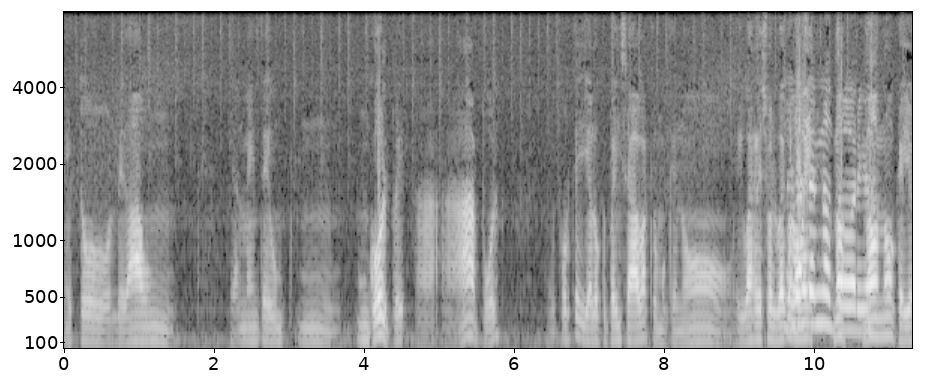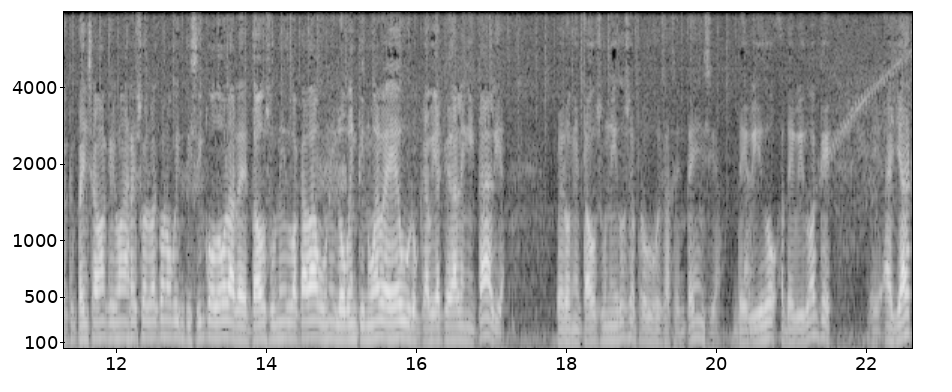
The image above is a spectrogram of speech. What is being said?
esto le da un realmente un, golpe a, Apple porque ella lo que pensaba como que no iba a resolver No con los a ser 20 no, no, no, que ellos pensaban que iban a resolver con los 25 dólares de Estados Unidos a cada uno y los 29 euros que había que darle en Italia. Pero en Estados Unidos se produjo esa sentencia debido, debido a que eh, allá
